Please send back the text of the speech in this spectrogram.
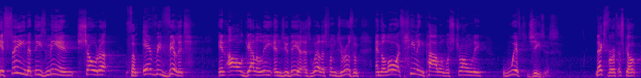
It seemed that these men showed up from every village in all Galilee and Judea, as well as from Jerusalem, and the Lord's healing power was strongly with Jesus. Next verse, let's go.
